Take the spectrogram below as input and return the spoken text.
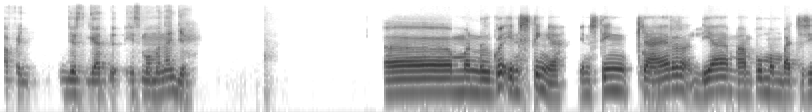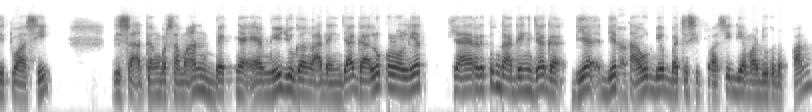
apa just got his moment aja? Eh, menurut gue insting ya, insting Oh. Kjaer dia mampu membaca situasi di saat yang bersamaan backnya MU juga nggak ada yang jaga. Lu kalau lihat Kjaer itu nggak ada yang jaga, dia dia Ya. tahu dia baca situasi, dia maju ke depan,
